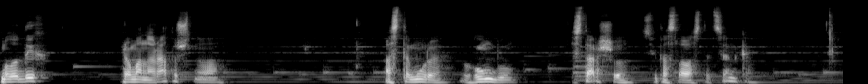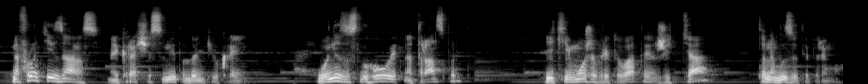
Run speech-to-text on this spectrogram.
молодих Романа Ратушного, Астамура Гумбу, старшого Святослава Стеценка. На фронті і зараз найкращі сини та доньки України. Вони заслуговують на транспорт, який може врятувати життя та наблизити перемогу.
